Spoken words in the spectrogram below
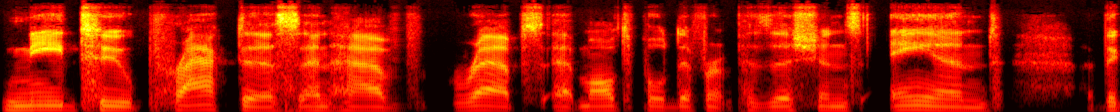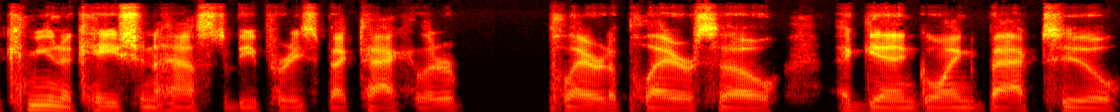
need to practice and have reps at multiple different positions and the communication has to be pretty spectacular player to player. So again, going back to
